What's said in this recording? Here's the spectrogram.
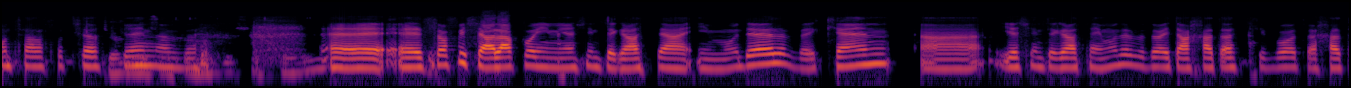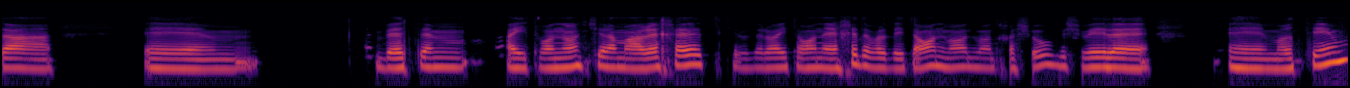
רוצה לעשות שייר סקרין, אז uh, uh, סופי שאלה פה אם יש אינטגרציה עם מודל, וכן, יש אינטגרציה עם מודל, וזו הייתה אחת הסיבות ואחת ה... Uh, בעצם היתרונות של המערכת, כאילו זה לא היתרון היחיד, אבל זה יתרון מאוד מאוד חשוב בשביל uh, מרצים.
